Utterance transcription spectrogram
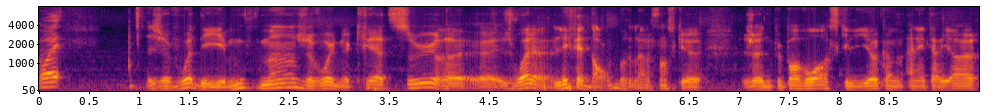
Ouais je vois des mouvements, je vois une créature, euh, je vois l'effet d'ombre, dans le sens que je ne peux pas voir ce qu'il y a comme à l'intérieur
